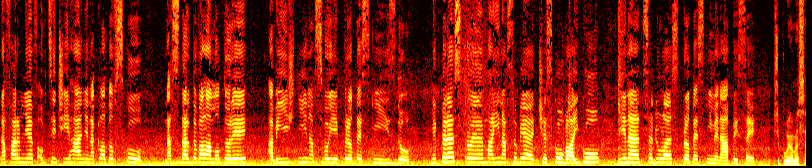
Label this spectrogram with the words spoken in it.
na farmě v obci Číháně na Klatovsku nastartovala motory a vyjíždí na svoji protestní jízdu. Některé stroje mají na sobě českou vlajku, jiné cedule s protestními nápisy. Připojujeme se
